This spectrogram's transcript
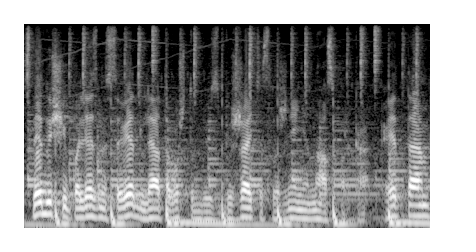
Следующий полезный совет для того, чтобы избежать осложнения насморка – это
